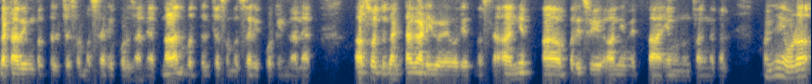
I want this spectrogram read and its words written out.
गटारींबद्दलच्या समस्या रिपोर्ट झाल्यात. नळांबद्दलच्या समस्या रिपोर्टिंग झाल्यात. अस्वच्छ घंटा गाडी वेळेवर येत नसल्या अनियमित बरीच अनियमितता आहे म्हणून सांगण्यात आलं. म्हणजे एवढं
